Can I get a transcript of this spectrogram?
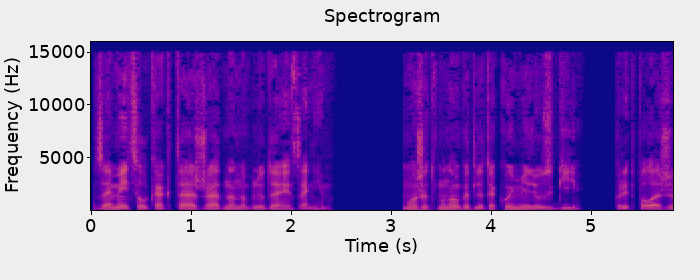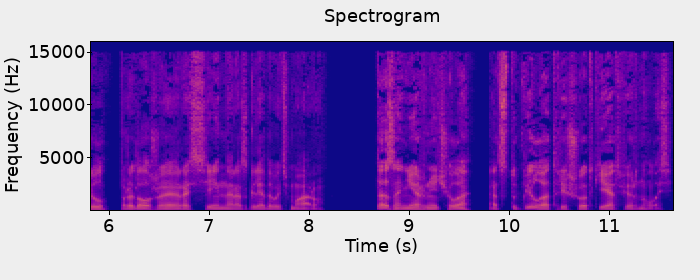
Заметил, как та жадно наблюдает за ним. Может, много для такой мелюзги, предположил, продолжая рассеянно разглядывать Мару. Та занервничала, отступила от решетки и отвернулась.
